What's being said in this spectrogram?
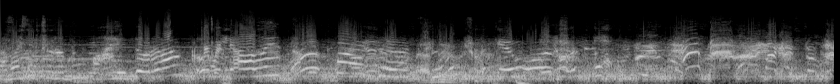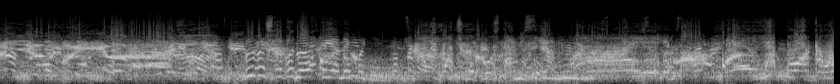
А Вася вчора був. Ай, дурак, гуляли, так, Вася? Таке може. Вибачте, будь ласка, я не хотів. Як останню серію. Я плакала,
